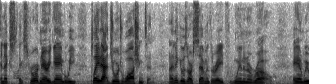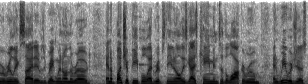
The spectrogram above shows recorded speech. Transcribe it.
an ex- extraordinary game, but we played at George Washington. I think it was our seventh or eighth win in a row and we were really excited. It was a great win on the road, and a bunch of people, Ed Ripstein and all these guys, came into the locker room, and we were just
